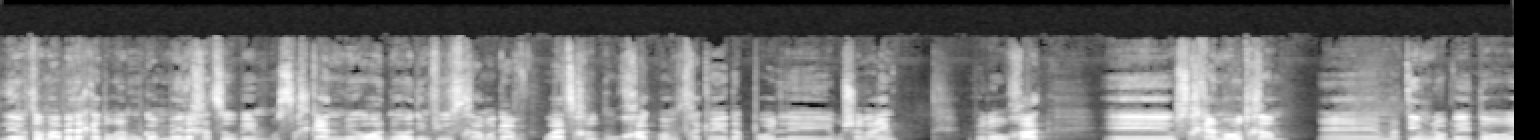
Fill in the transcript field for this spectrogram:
להיותו מאבד הכדורים הוא גם מלך עצובים, הוא שחקן מאוד מאוד עם פיוס חם, אגב, הוא היה צריך להיות מורחק במשחק נגד הפועל אה, ירושלים, ולא הורחק. אה, הוא שחקן מאוד חם, מתאים לו בתור...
